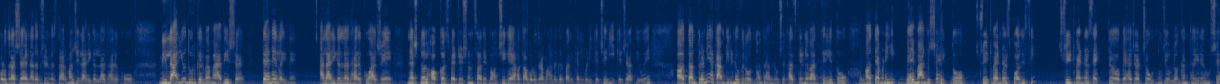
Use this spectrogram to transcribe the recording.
વડોદરા શહેરના દક્ષિણ વિસ્તારમાં જે લારી ગલ્લા ધારકોની લારીઓ દૂર કરવામાં આવી છે, તેને લઈને આ લારી ગલ્લા ધારકો આજે નેશનલ હોકર્સ ફેડરેશન સાથે પહોંચી ગયા હતા. વડોદરા મહાનગરપાલિકાની વડી કચેરી કે જ્યાં તેઓએ તંત્રની આ કામગીરીનો વિરોધ નોંધાવ્યો છે. ખાસ કરીને વાત કરીએ તો તેમની બે માંગ છે. એક તો street vendors policy street vendors act બે હજાર ચૌદનું જે ઉલ્લંઘન થઈ રહ્યું છે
